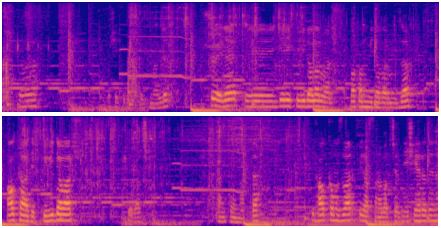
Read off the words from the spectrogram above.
Başka şekilde ihtimalle. Şöyle e, gerekli vidalar var. Bakalım vidalarımıza. 6 adet bir vida var. Şöyle aç. Tanıtayım hatta. Bir halkamız var. Biraz sonra bakacağız ne işe yaradığını.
